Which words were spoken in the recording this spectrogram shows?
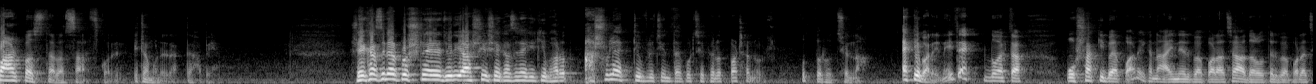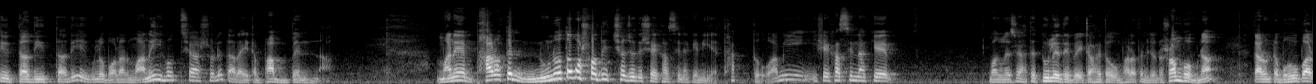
পারপাস তারা সার্ভ করেন, এটা মনে রাখতে হবে। শেখ হাসিনার প্রশ্নে যদি আসি, শেখ হাসিনাকে কি ভারত আসলে অ্যাক্টিভলি চিন্তা করছে ফেরত পাঠানোর? উত্তর হচ্ছে না। একেবারেই না, এটা একদম একটা পোশাকি ব্যাপার, এখানে আইনের ব্যাপার আছে, আদালতের ব্যাপার আছে, ইত্যাদি ইত্যাদি, এগুলো বলার মানেই হচ্ছে আসলে তারা এটা ভাববেন না। মানে ভারতের ন্যূনতম সদিচ্ছা যদি শেখ হাসিনাকে নিয়ে থাকতো, আমি শেখ হাসিনাকে বাংলাদেশের হাতে তুলে দেবে, এটা হয়তো ভারতের জন্য সম্ভব না। কারণটা বহুবার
